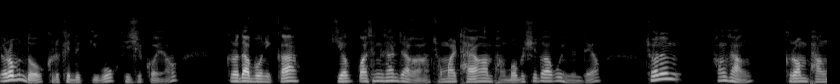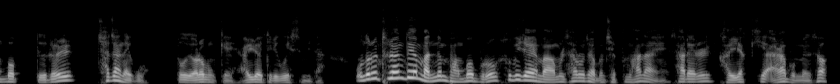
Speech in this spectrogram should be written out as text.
여러분도 그렇게 느끼고 계실 거예요. 그러다 보니까 기업과 생산자가 정말 다양한 방법을 시도하고 있는데요. 저는 항상 그런 방법들을 찾아내고 또 여러분께 알려드리고 있습니다. 오늘은 트렌드에 맞는 방법으로 소비자의 마음을 사로잡은 제품 하나의 사례를 간략히 알아보면서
